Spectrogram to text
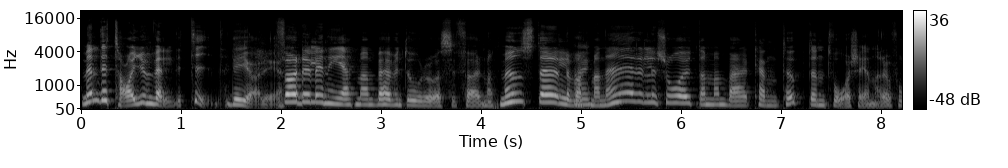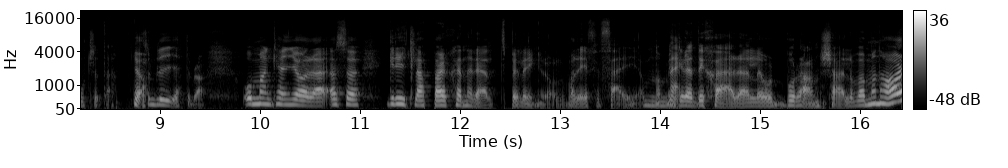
Men det tar ju en väldig tid. det gör det. Fördelen är att man behöver inte oroa sig för något mönster eller vart Nej. man är eller så, utan man bara kan ta upp den två år senare och fortsätta. Ja. Så blir det jättebra. Och man kan göra, alltså grytlappar generellt spelar ingen roll vad det är för färg, om de är gräddigskära eller orangea eller vad man har.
